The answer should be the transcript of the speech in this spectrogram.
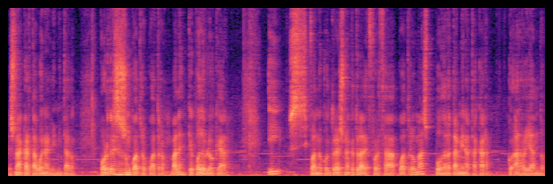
es una carta buena en limitado. Por 3 es un 4-4, ¿vale? Que puede bloquear. Y cuando controles una criatura de fuerza 4 más, podrá también atacar, arrollando.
